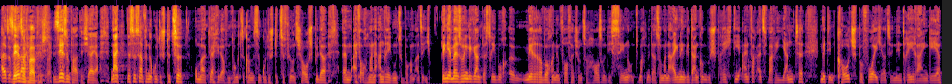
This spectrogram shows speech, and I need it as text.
Also sehr sympathisch. Sehr sympathisch, ja, ja. Nein, das ist einfach eine gute Stütze, um mal gleich wieder auf den Punkt zu kommen, das ist eine gute Stütze für uns Schauspieler, ähm, einfach auch mal eine Anregung zu bekommen. Also ich bin ja mal so hingegangen, das Drehbuch äh, mehrere Wochen im Vorfeld schon zu Hause und die Szene und mache mir da so meine eigenen Gedanken und bespreche die einfach als Variante mit dem Coach, bevor ich also in den Dreh reingehe.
